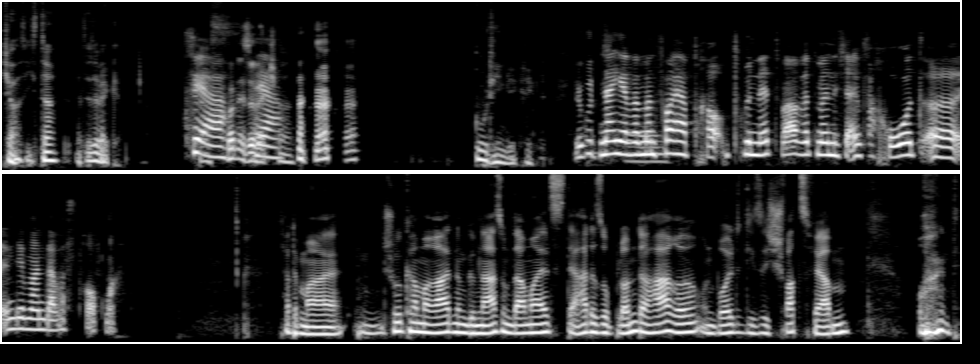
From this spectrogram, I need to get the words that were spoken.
Tja, siehst du, jetzt ist er weg. Tja, Gott, ist er weg. Gut hingekriegt. ja gut. Naja, wenn man ähm, vorher brünett war, wird man nicht einfach rot, äh, indem man da was drauf macht. Ich hatte mal einen Schulkameraden im Gymnasium damals, der hatte so blonde Haare und wollte die sich schwarz färben. Und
